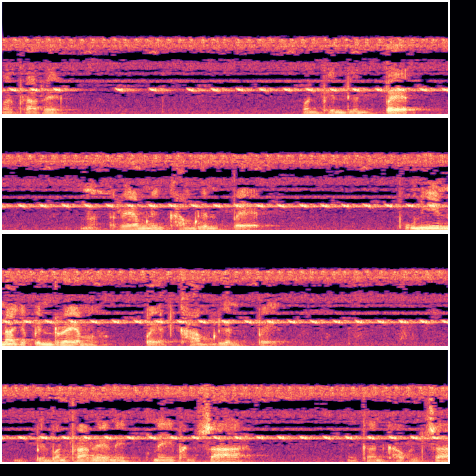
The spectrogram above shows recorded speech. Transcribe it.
วันพระแรก วันเพ็ญเดือนแปดแรมหนึ่งค่ำเดือนแปดผุงนี้น่าจะเป็นแรมแปดค่ำเดือนแปดเป็นวันฟ้าแรกในในพรรษา ในการเข้าพรรษา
